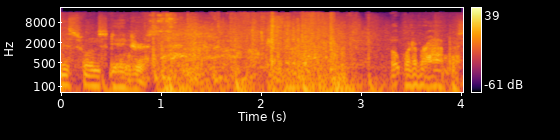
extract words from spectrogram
This one's dangerous. But whatever happens,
